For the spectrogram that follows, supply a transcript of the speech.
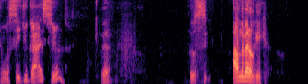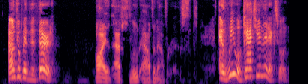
And we'll see you guys soon. Yeah. We'll see. I'm the Metal Geek. I'm Joe Pedro the third, I am absolute Alvin Alvarez. and we will catch you in the next one.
